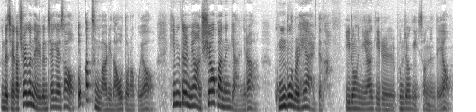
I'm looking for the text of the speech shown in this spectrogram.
근데 제가 최근에 읽은 책에서 똑같은 말이 나오더라고요. 힘들면 쉬어가는 게 아니라 공부를 해야 할 때다. 이런 이야기를 본 적이 있었는데요.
